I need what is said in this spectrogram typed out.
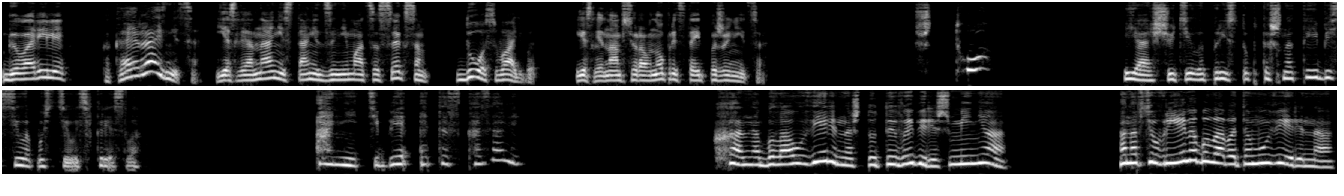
Говорили, какая разница, если она не станет заниматься сексом до свадьбы, если нам все равно предстоит пожениться. «Что?» Я ощутила приступ тошноты и без сил опустилась в кресло. «Они тебе это сказали?» «Ханна была уверена, что ты выберешь меня. Она все время была в этом уверена».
